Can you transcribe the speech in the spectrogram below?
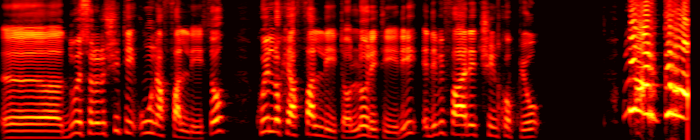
eh, due sono riusciti, uno ha fallito. Quello che ha fallito lo ritiri e devi fare 5 o più. Morto!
